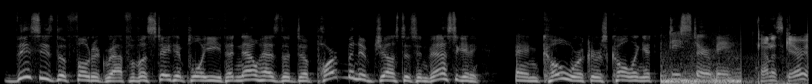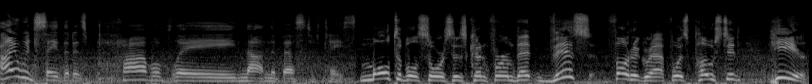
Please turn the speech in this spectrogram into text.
This is the photograph of a state employee that now has the Department of Justice investigating and coworkers calling it disturbing. Kind of scary. I would say that it's probably not in the best of taste. Multiple sources confirmed that this photograph was posted here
